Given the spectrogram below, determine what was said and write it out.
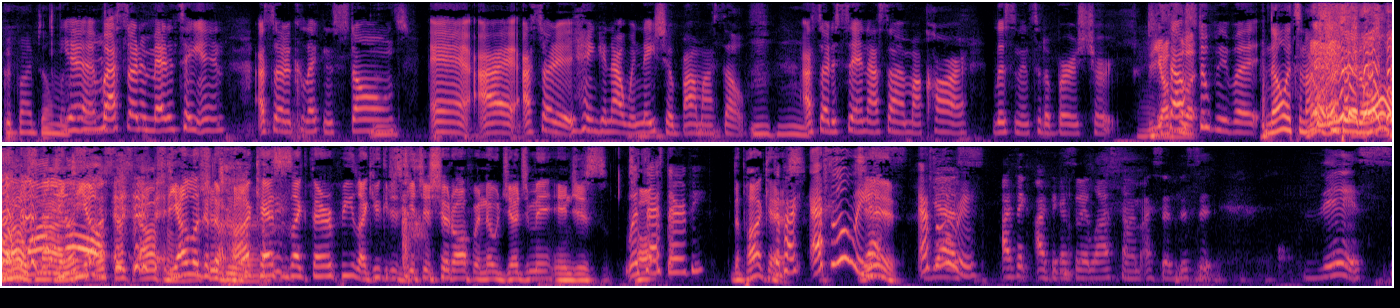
Good vibes only. yeah but i started meditating i started collecting stones and i i started hanging out with nature by myself Mhm. i started sitting outside my car listening to the birds chirp Do y'all feel sounds like, stupid but No, it's not No, stupid at all. No, it's not. Do y'all- that's, that's awesome. do y'all look at the should do that. podcast as like therapy? Like you could just get your shit off with no judgment and just what's talk? that therapy The The podcast. par- absolutely Yeah. Yes. absolutely Yes. I think I think I said it last time. I said this is this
